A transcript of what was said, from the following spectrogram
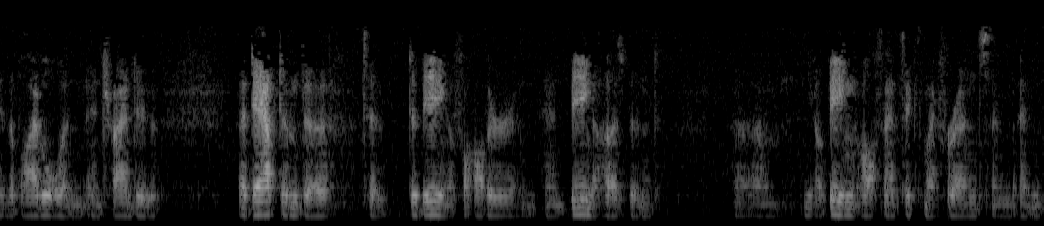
in the Bible and, and trying to adapt them to to, to being a father and, and being a husband. Um, you know, being authentic to my friends and, and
